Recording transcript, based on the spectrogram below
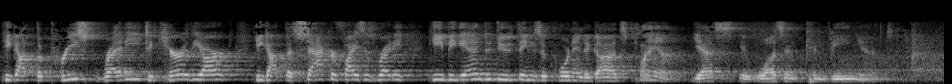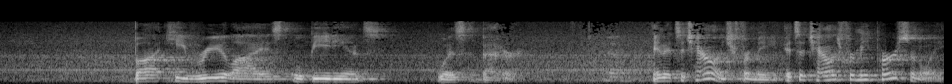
He got the priest ready to carry the ark. He got the sacrifices ready. He began to do things according to God's plan. Yes, it wasn't convenient. But he realized obedience was better. And it's a challenge for me. It's a challenge for me personally.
